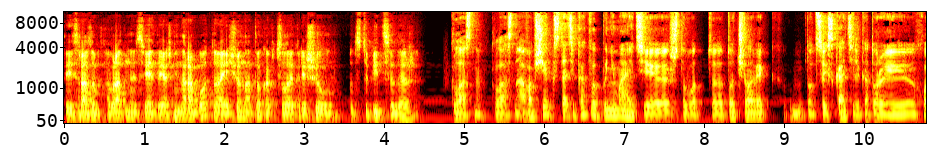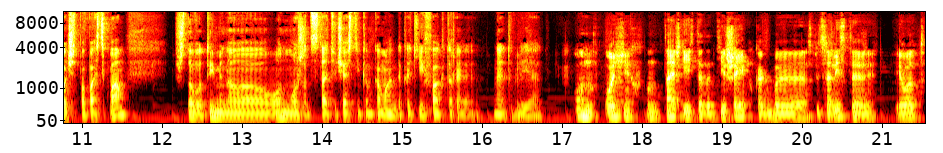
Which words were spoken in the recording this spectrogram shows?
ты сразу обратную связь даешь не на работу, а еще на то, как человек решил подступиться даже. Классно, классно. А вообще, кстати, как вы понимаете, что вот э, тот человек, тот соискатель, который хочет попасть к вам, что вот именно он может стать участником команды? Какие факторы на это влияют? Он очень, знаешь, есть этот T-shape, как бы специалисты, и вот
